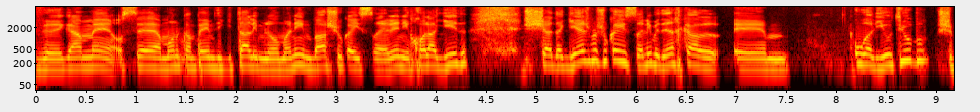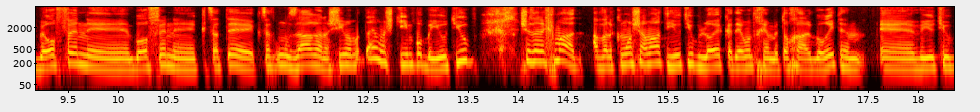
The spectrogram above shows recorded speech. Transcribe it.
וגם אה, עושה המון קמפיינים דיגיטליים לאומנים בשוק הישראלי, אני יכול להגיד שהדגש בשוק הישראלי בדרך כלל... אה, הוא על יוטיוב, שבאופן אה, באופן אה, קצת, אה, קצת מוזר, אנשים עדיין משקיעים פה ביוטיוב, שזה נחמד, אבל כמו שאמרתי, יוטיוב לא יקדם אתכם בתוך האלגוריתם, ויוטיוב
